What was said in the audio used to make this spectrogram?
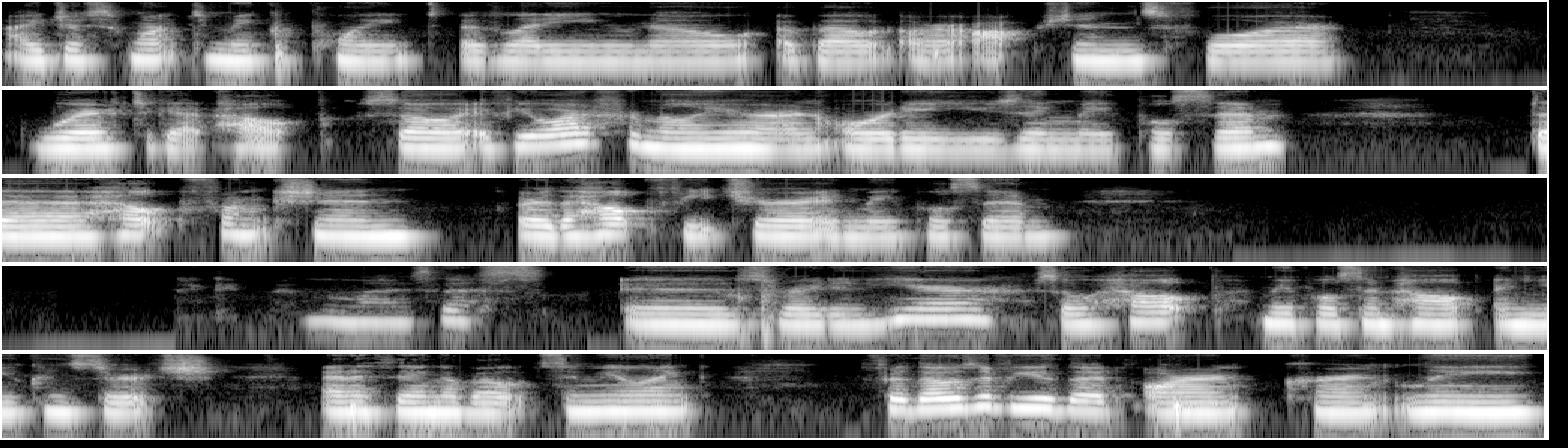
I just want to make a point of letting you know about our options for where to get help. So if you are familiar and already using MapleSim, the help function or the help feature in MapleSim, I can minimize this, is right in here. So help, MapleSim help, and you can search anything about Simulink. For those of you that aren't currently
